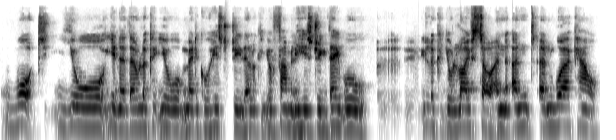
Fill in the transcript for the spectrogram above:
what your you know they'll look at your medical history they'll look at your family history they will uh, look at your lifestyle and and and work out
